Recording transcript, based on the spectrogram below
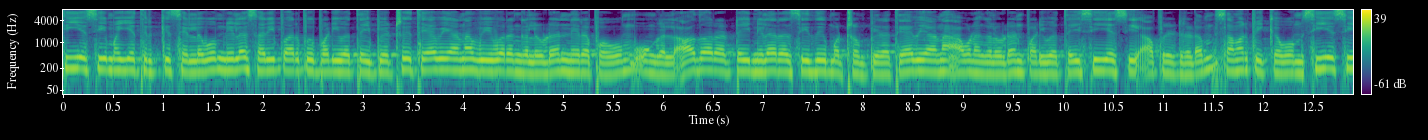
சிஎஸ்சி மையத்திற்கு செல்லவும் நில சரிபார்ப்பு படிவத்தை பெற்று தேவையான விவரங்களுடன் நிரப்பவும் உங்கள் ஆதார் அட்டை நில ரசீது மற்றும் பிற தேவையான ஆவணங்களுடன் படிவத்தை சிஎஸ்சி ஆபரேட்டரிடம் சமர்ப்பிக்கவும். சிஎஸ்சி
